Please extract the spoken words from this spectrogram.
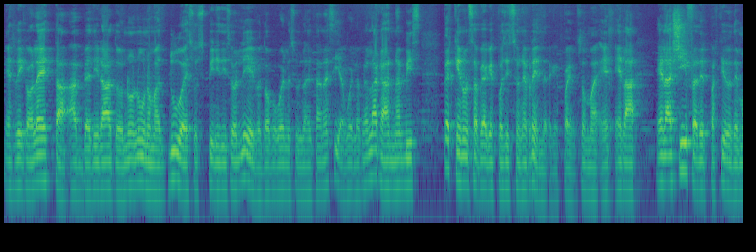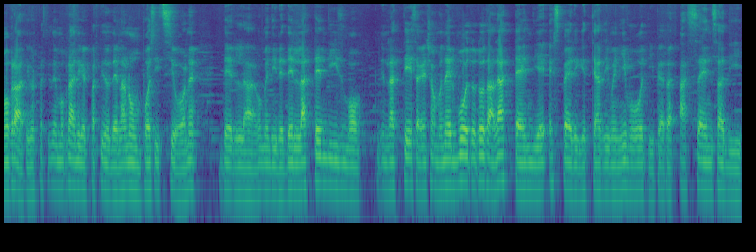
Enrico Letta abbia tirato non uno ma due sospiri di sollievo dopo quello sull'eutanasia, quello per la cannabis, perché non sapeva che posizione prendere, che poi insomma è, la, è la cifra del Partito Democratico, il Partito Democratico è il partito della non posizione del, dire, dell'attendismo, nell'attesa che diciamo, nel vuoto totale attendi e, speri che ti arrivino i voti per assenza di,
